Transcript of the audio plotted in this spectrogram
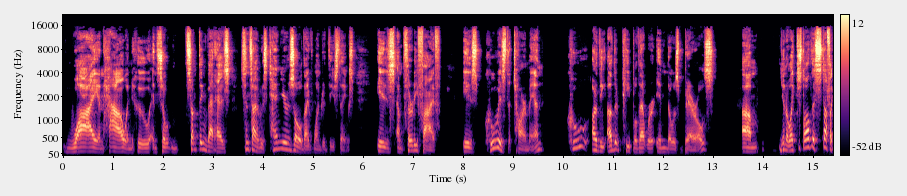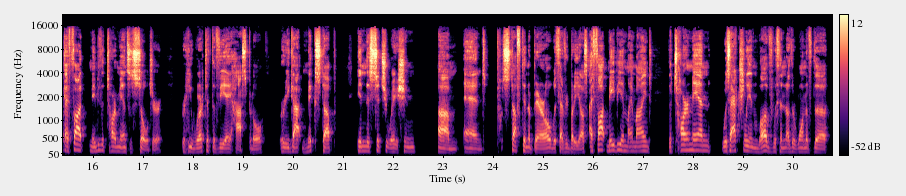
why and how and who. And so something that has since I was 10 years old, I've wondered these things is I'm 35, is who is the tar man? Who are the other people that were in those barrels? Um, you know, like just all this stuff. Like I thought maybe the tar man's a soldier, or he worked at the VA hospital, or he got mixed up in this situation um, and stuffed in a barrel with everybody else. I thought maybe in my mind the tar man was actually in love with another one of the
